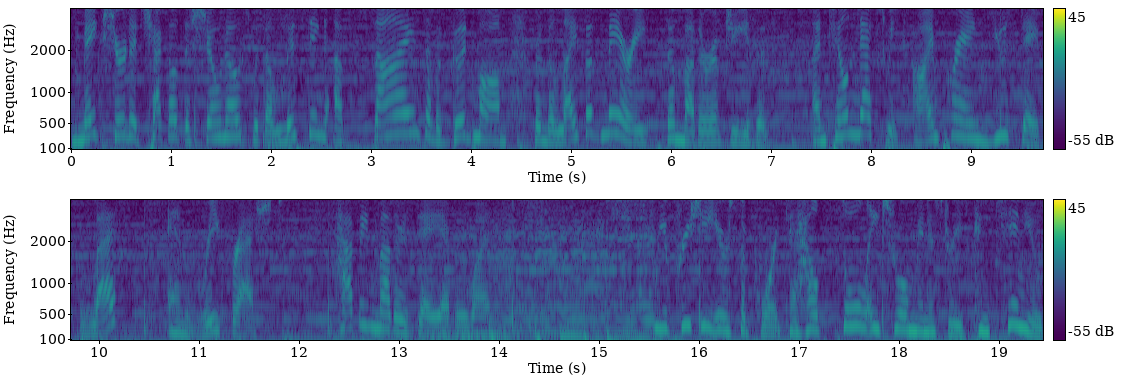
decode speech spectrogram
Make sure to check out the show notes with a listing of signs of a good mom from the life of Mary, the mother of Jesus. Until next week, I'm praying you stay blessed and refreshed. Happy Mother's Day, everyone. We appreciate your support to help Soul H2O Ministries continue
